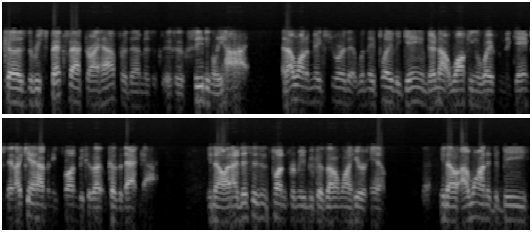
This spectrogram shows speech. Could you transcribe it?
because the respect factor I have for them is, is exceedingly high. And I want to make sure that when they play the game, they're not walking away from the game saying, "I can't have any fun because I, because of that guy." You know, I, this isn't fun for me because I don't want to hear him. You know, I want it to be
